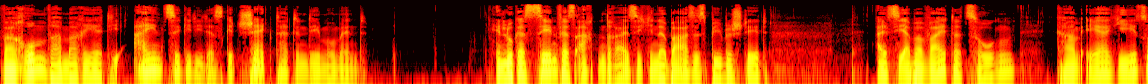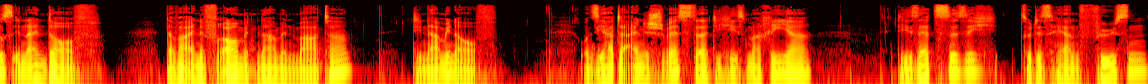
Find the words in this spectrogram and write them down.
Warum war Maria die Einzige, die das gecheckt hat in dem Moment? In Lukas 10, Vers 38 in der Basisbibel steht, als sie aber weiterzogen, kam er, Jesus, in ein Dorf. Da war eine Frau mit Namen Martha, die nahm ihn auf. Und sie hatte eine Schwester, die hieß Maria, die setzte sich zu des Herrn Füßen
